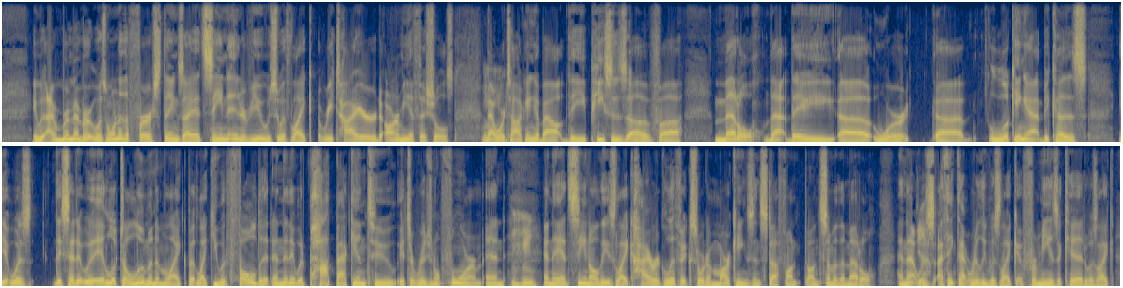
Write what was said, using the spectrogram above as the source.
It, I remember it was one of the first things I had seen interviews with like retired army officials that Mm-hmm. were talking about the pieces of uh, metal that they uh, were uh, looking at because it was they said it it looked aluminum like, but like you would fold it and then it would pop back into its original form. And and they had seen all these like hieroglyphic sort of markings and stuff on on some of the metal. And that was I think that really was like for me as a kid was like,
